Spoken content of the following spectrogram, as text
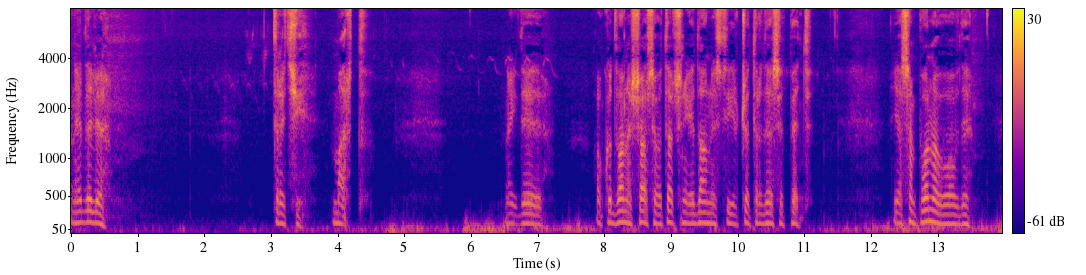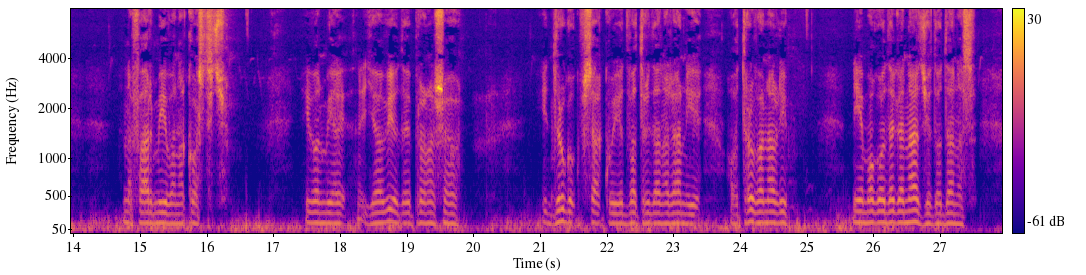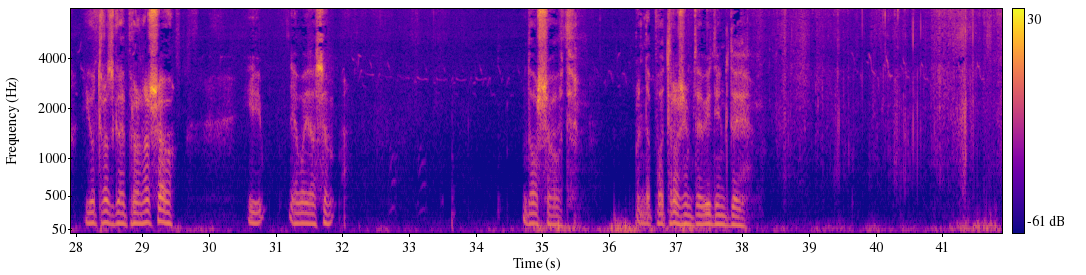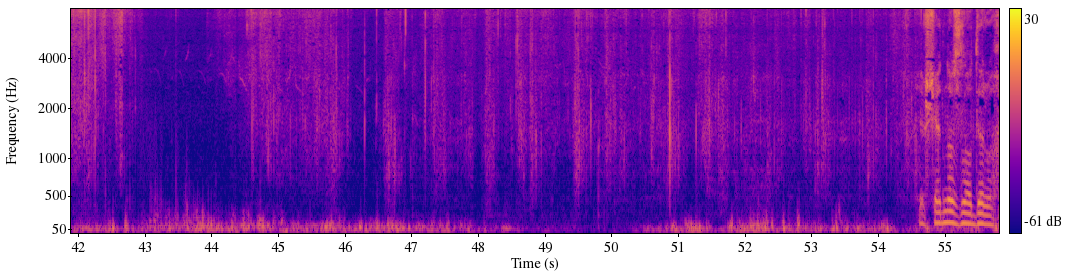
Nedelja 3. mart. Negde oko 12 časova, tačnije 11.45. Ja sam ponovo ovde na farmi Ivana Kostića. Ivan mi je javio da je pronašao i drugog psa koji je dva, tri dana ranije otrovan, ali nije mogao da ga nađe do danas. Jutros ga je pronašao i evo ja sam došao ovdje da potražim da vidim gde je. Još jedno zlodelo,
